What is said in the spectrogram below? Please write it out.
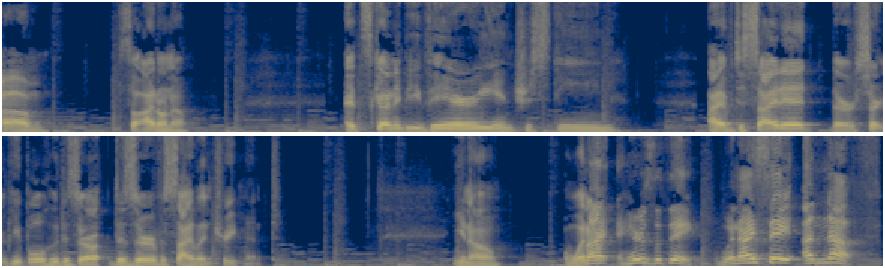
Um, so I don't know. It's going to be very interesting. I've decided there are certain people who deserve deserve a silent treatment. You know, when I here's the thing. When I say enough,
